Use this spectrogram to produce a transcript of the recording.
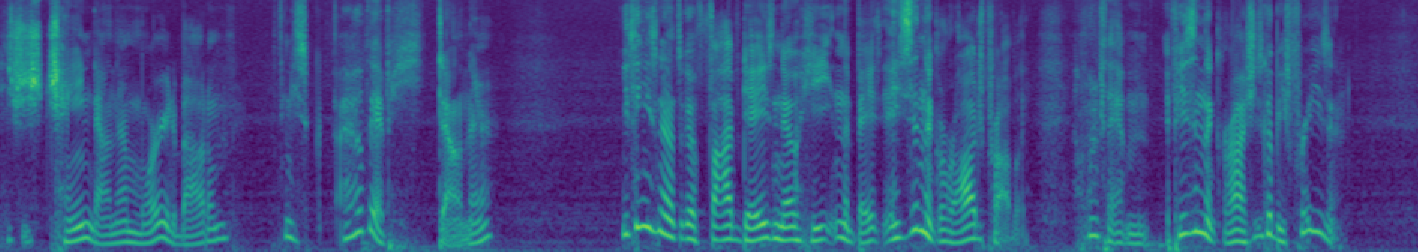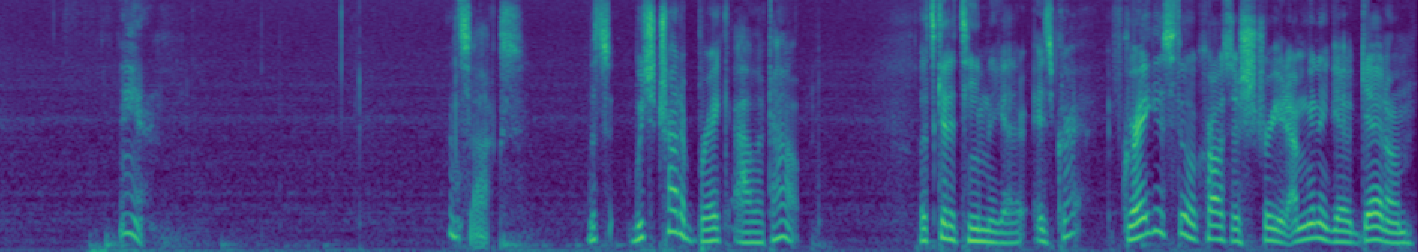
He's just chained down there. I'm worried about him. I think he's. I hope they have heat down there. You think he's gonna have to go five days, no heat in the base? He's in the garage probably. I wonder if they have him. If he's in the garage, he's gonna be freezing. Man, that sucks. Let's. We should try to break Alec out. Let's get a team together. Is Greg? Greg is still across the street, I'm gonna go get him.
